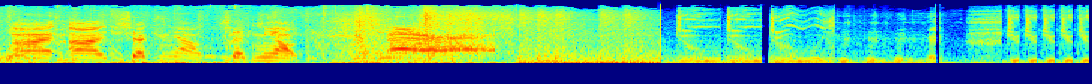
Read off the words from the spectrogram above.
Alright, alright, check me out, check me out. Do, do, do. do, do, do, do, do.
